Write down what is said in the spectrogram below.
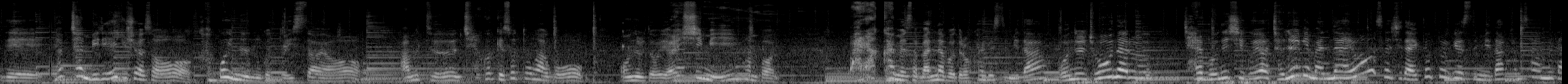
네, 협찬 미리 해주셔서 갖고 있는 것도 있어요. 아무튼 즐겁게 소통하고 오늘도 열심히 한번 마락하면서 만나보도록 하겠습니다. 오늘 좋은 하루 잘 보내시고요. 저녁에 만나요. 서시다이 톡톡이었습니다. 감사합니다.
